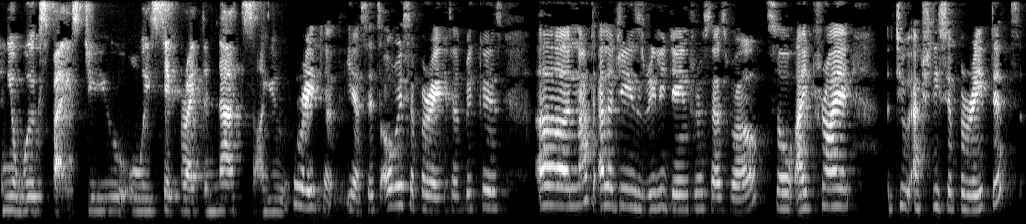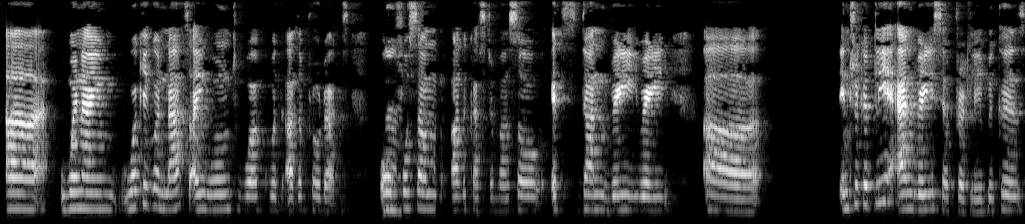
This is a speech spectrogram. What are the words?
in your workspace? Do you always separate the nuts? Are you separated? Yes, it's always separated because uh, nut allergy is really dangerous as well. So I try to actually separate it. Uh, when I'm working on nuts, I won't work with other products or mm. for some other customers. So it's done very, very uh, intricately and very separately because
